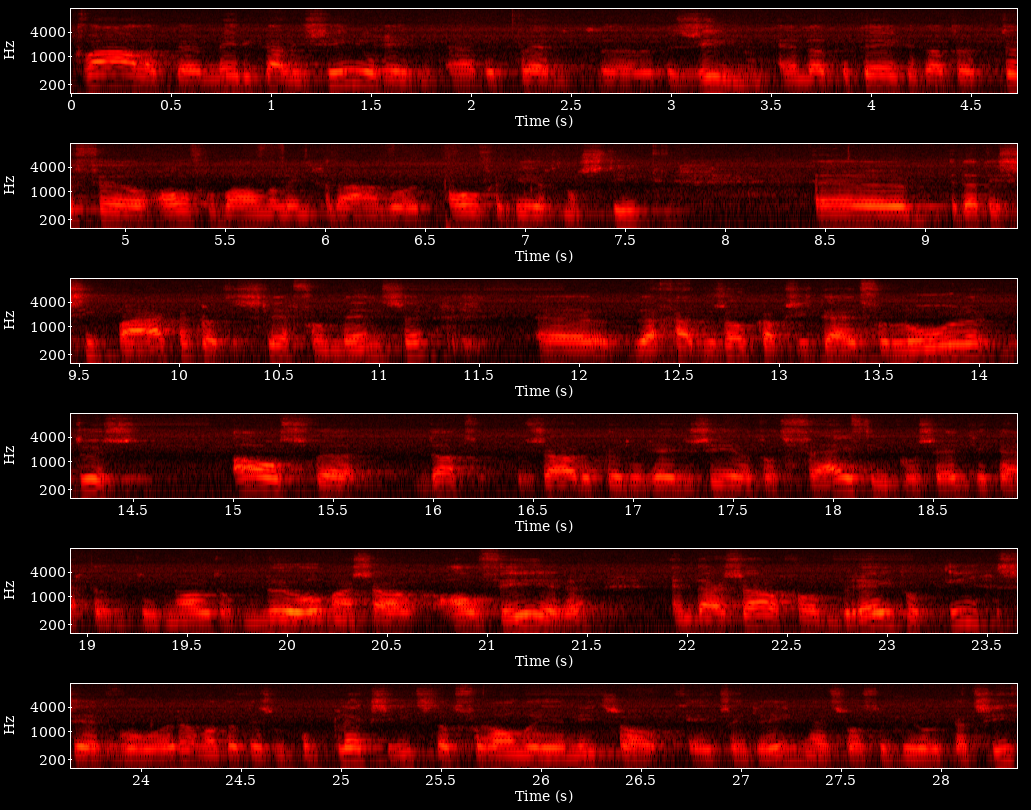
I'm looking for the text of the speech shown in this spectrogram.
kwalijke medicalisering beklemd zien. En dat betekent dat er te veel overbehandeling gedaan wordt, overdiagnostiek. Dat is ziekmakend, dat is slecht voor mensen. daar gaat dus ook capaciteit verloren. Dus als we dat zouden kunnen reduceren tot 15%. Je krijgt dat natuurlijk nooit op nul, maar zou halveren. En daar zou gewoon breed op ingezet worden, want dat is een complex iets, dat verander je niet zo 1, 2, 3, net zoals de bureaucratie.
